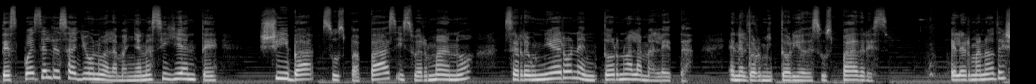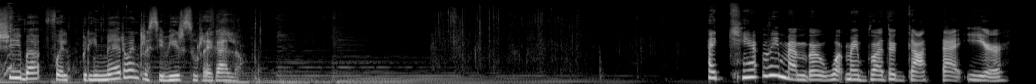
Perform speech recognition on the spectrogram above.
Después del desayuno a la mañana siguiente, Shiva, sus papás y su hermano se reunieron en torno a la maleta, en el dormitorio de sus padres. El hermano de Shiva fue el primero en recibir su regalo. I can't remember what my brother got that year,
